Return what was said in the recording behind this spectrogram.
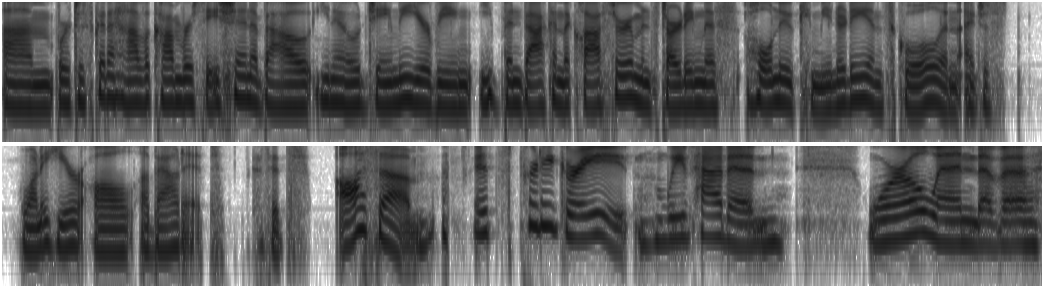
um, we're just going to have a conversation about, you know, Jamie, you're being you've been back in the classroom and starting this whole new community in school, and I just want to hear all about it because it's awesome. It's pretty great. We've had a whirlwind of a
